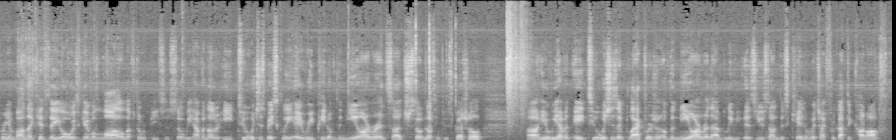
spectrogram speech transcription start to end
premium Bandai kits, they always give a lot of leftover pieces. So we have another E2, which is basically a repeat of the knee armor and such, so nothing too special. Uh, here we have an A2, which is a black version of the knee armor that I believe is used on this kit, which I forgot to cut off.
